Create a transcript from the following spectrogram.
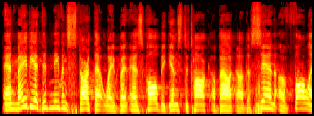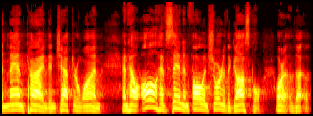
And maybe it didn't even start that way, but as Paul begins to talk about uh, the sin of fallen mankind in chapter one, and how all have sinned and fallen short of the gospel or the,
